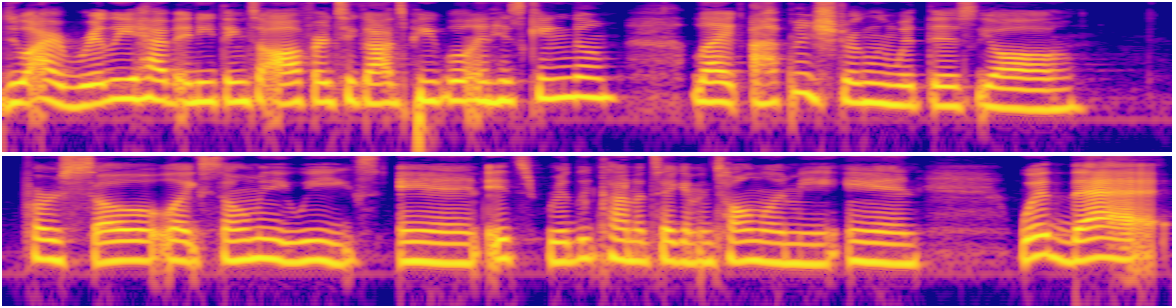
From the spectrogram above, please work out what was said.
Do I really have anything to offer to God's people in his kingdom? Like I've been struggling with this, y'all, for so like so many weeks and it's really kind of taking a toll on me and with that,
